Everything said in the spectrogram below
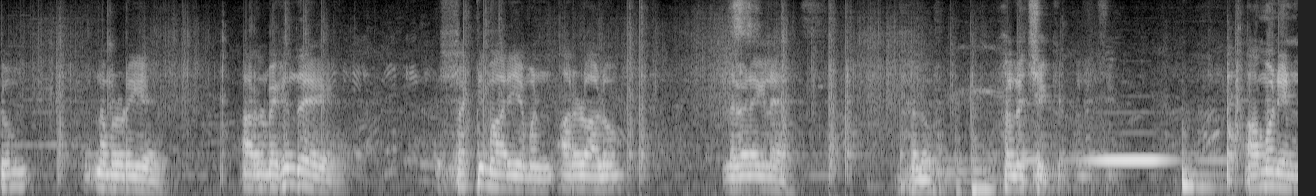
அன்புள்ளங்களுக்கும் நம்மளுடைய அருள் மிகுந்த சக்தி மாரியம்மன் அருளாலும் இந்த வேளையில் ஹலோ. ஹலோ சிக் அம்மனின்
